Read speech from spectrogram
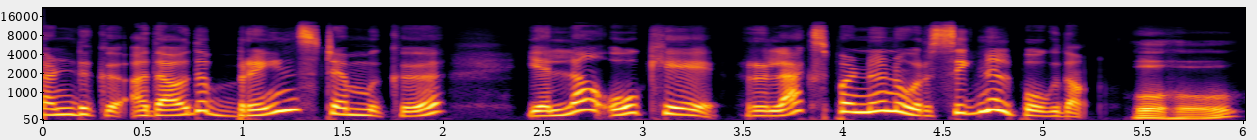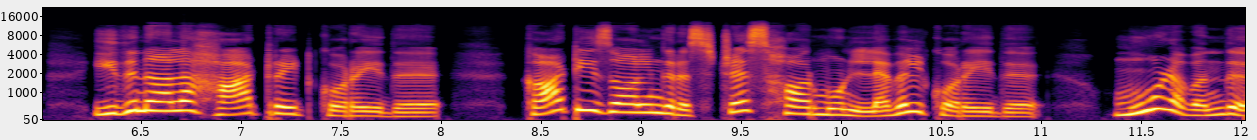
தண்டுக்கு அதாவது பிரெயின் ஸ்டெம்முக்கு எல்லாம் ஓகே ரிலாக்ஸ் பண்ணுன்னு ஒரு சிக்னல் போகுதாம் ஓஹோ. இதனால ஹார்ட் ரேட் குறையுது கார்டிசால்ங்கிற ஸ்ட்ரெஸ் ஹார்மோன் லெவல் குறையுது மூளை வந்து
